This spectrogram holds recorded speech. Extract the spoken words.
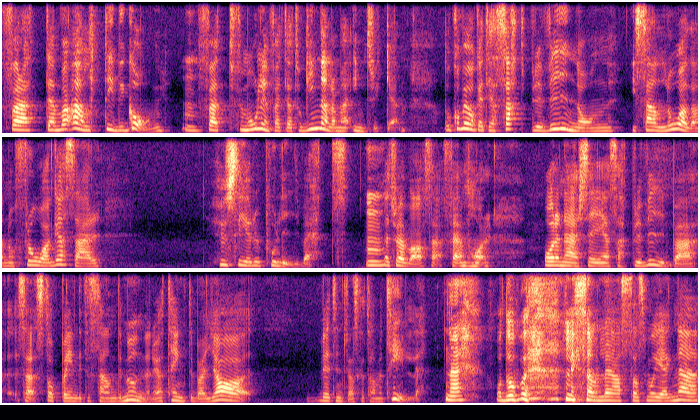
För att den var alltid igång. Mm. För att, förmodligen för att jag tog in alla de här intrycken. Då kommer jag ihåg att jag satt bredvid någon i sandlådan och frågade så här. Hur ser du på livet? Mm. Jag tror jag var så fem år. Och den här tjejen jag satt bredvid bara så här, stoppade in lite sand i munnen. Och jag tänkte bara, jag vet inte vad jag ska ta mig till. Nej. Och då började jag liksom läsa små egna,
